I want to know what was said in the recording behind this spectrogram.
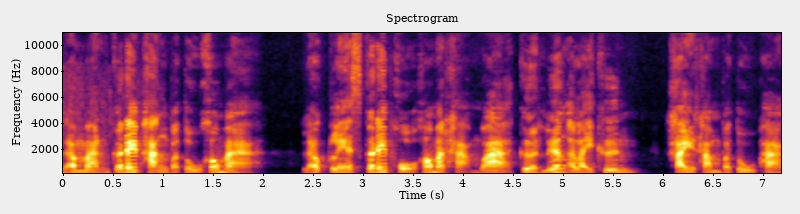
แล้วมันก็ได้พังประตูเข้ามา แล้วเกรซก็ได้โผล่เข้ามาถามว่าเกิดเรื่องอะไรขึ้น ใครทำประตูพัง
